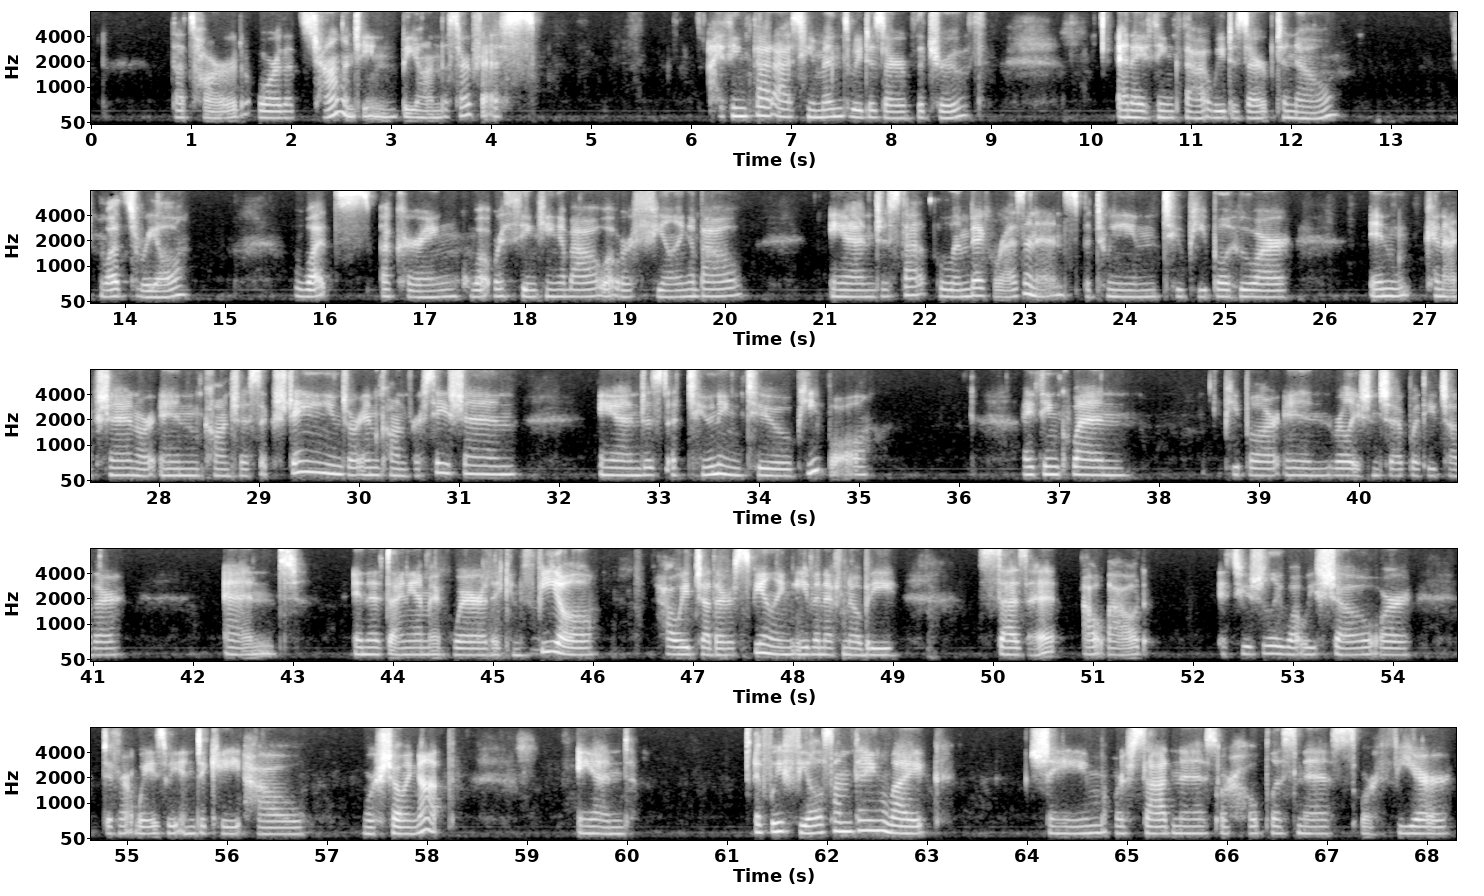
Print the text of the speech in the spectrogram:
that's hard or that's challenging beyond the surface. I think that as humans, we deserve the truth. And I think that we deserve to know what's real what's occurring, what we're thinking about, what we're feeling about, and just that limbic resonance between two people who are in connection or in conscious exchange or in conversation and just attuning to people. I think when people are in relationship with each other and in a dynamic where they can feel how each other is feeling, even if nobody says it out loud. It's usually what we show or different ways we indicate how we're showing up. And if we feel something like shame or sadness or hopelessness or fear,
